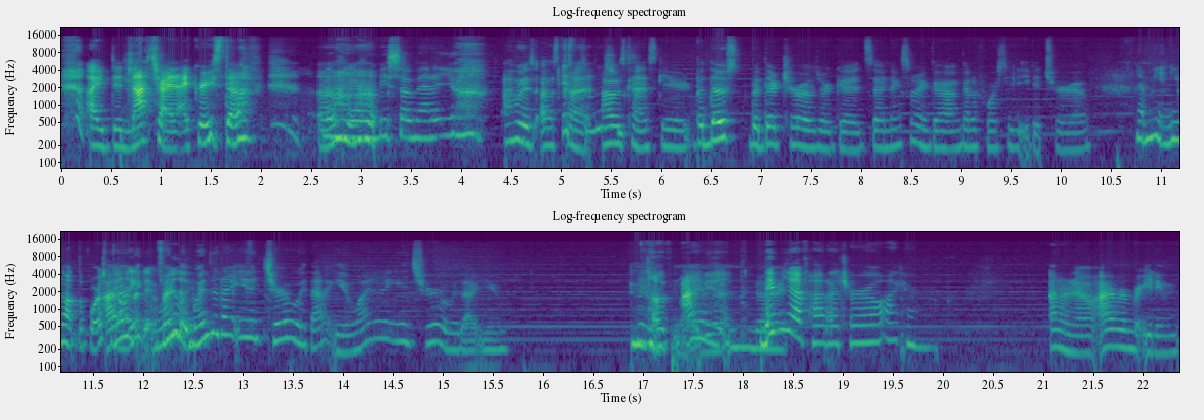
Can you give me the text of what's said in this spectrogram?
I did not try that gray stuff. No, Um, I'd be so mad at you. I was I was kind of I was kind of scared, but those but their churros are good. So next time I go, I'm gonna force you to eat a churro. I mean, you don't have to force me I to don't eat it. when, Really? when did I eat a churro without you? Why did I eat a churro without you? I have no I idea. no Maybe. I've had a churro. I can't remember. I don't know. I remember eating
